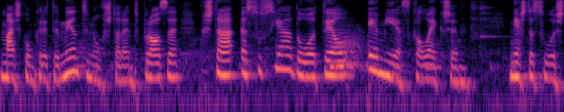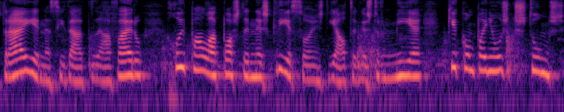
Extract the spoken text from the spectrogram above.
mais concretamente no restaurante Prosa, que está associado ao hotel MS Collection. Nesta sua estreia na cidade de Aveiro, Rui Paulo aposta nas criações de alta gastronomia que acompanham os costumes,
